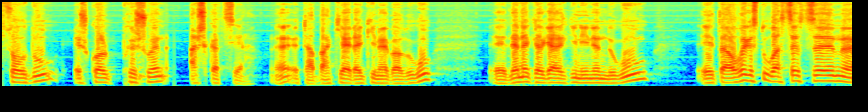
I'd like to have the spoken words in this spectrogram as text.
zordu eskual presuen askatzea. Eh? Eta bakia eraikin nahi badugu, e, denek elgarrekin inen dugu, eta horrek ez du baztertzen e,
